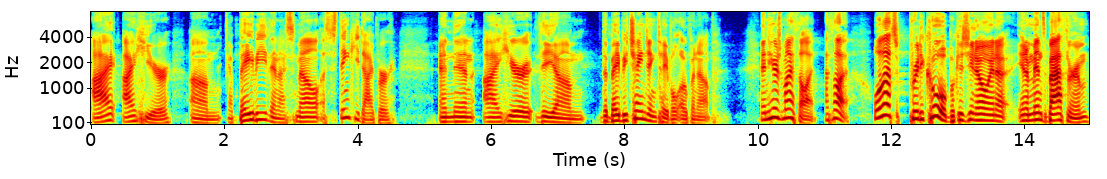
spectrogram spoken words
I, I hear um, a baby, then I smell a stinky diaper, and then I hear the, um, the baby changing table open up. And here's my thought I thought, well, that's pretty cool because, you know, in a, in a men's bathroom,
